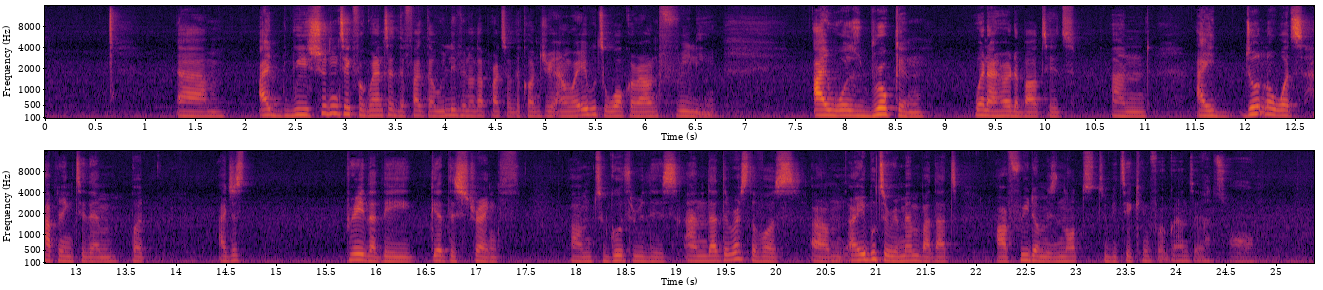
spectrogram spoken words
Um, I, we shouldn't take for granted the fact that we live in other parts of the country and we're able to walk around freely. I was broken when I heard about it, and I don't know what's happening to them, but I just pray that they get the strength um, to go through this and that the rest of us um, are able to remember that our freedom is not to be taken for granted. That's all.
